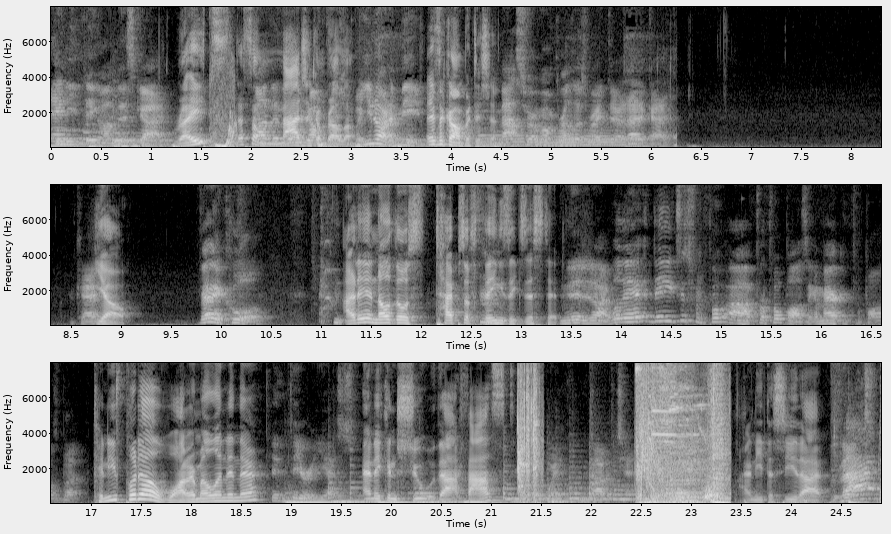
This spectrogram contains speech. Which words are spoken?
anything on this guy. Right? That's a magic umbrella. But you know what I mean. It's a competition. Master of umbrellas right there. That guy. Okay. Yo, Very cool. I didn't know those types of things existed. Neither did I. Well, they, they exist for fo- uh, for footballs, like American footballs, but Can you put a watermelon in there in theory, yes. and it can shoot that fast? No way. Not a chance. I need to see that. That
